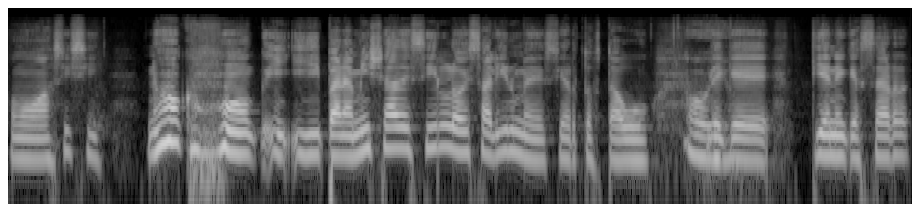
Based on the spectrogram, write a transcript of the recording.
Como así sí. ¿No? Como, y, y para mí ya decirlo es salirme de ciertos tabú. Obvio. De que tiene que ser,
